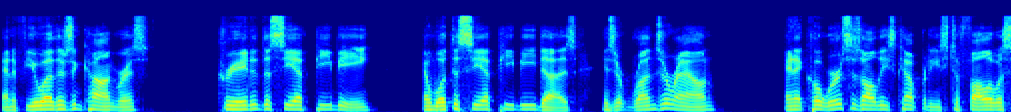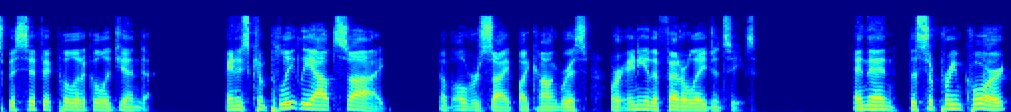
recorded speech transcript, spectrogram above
and a few others in Congress created the CFPB. And what the CFPB does is it runs around and it coerces all these companies to follow a specific political agenda and is completely outside of oversight by Congress or any of the federal agencies. And then the Supreme Court,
